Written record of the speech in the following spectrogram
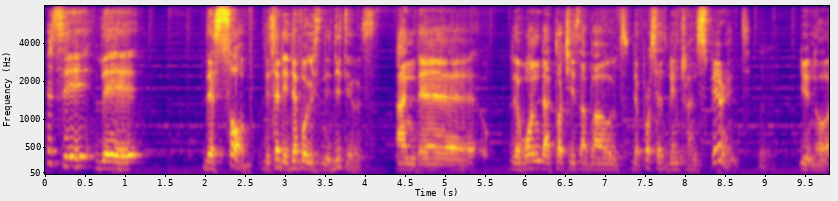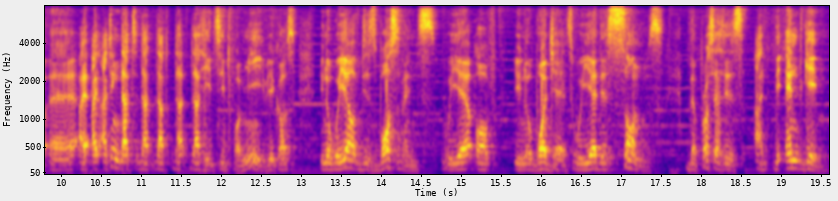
Let's say the, the sub, they said the devil is in the details. And uh, the one that touches about the process being transparent. Mm. You know, uh, I, I think that, that, that, that, that hits it for me because, you know, we hear of disbursements, we hear of, you know, budgets, we hear the sums, the process is at the end game.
